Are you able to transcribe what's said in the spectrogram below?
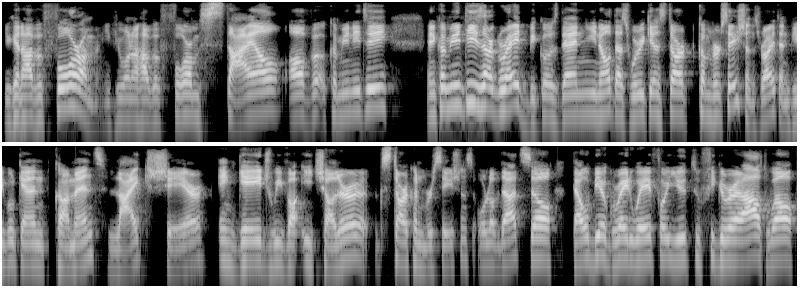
You can have a forum if you want to have a forum style of a community. And communities are great because then, you know, that's where you can start conversations, right? And people can comment, like, share, engage with uh, each other, start conversations, all of that. So that would be a great way for you to figure it out. Well,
